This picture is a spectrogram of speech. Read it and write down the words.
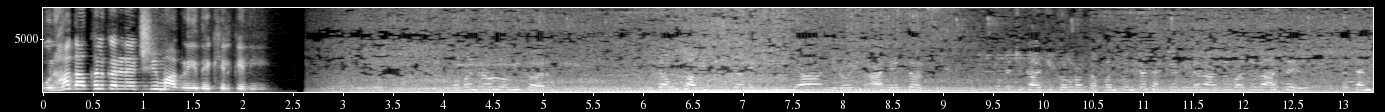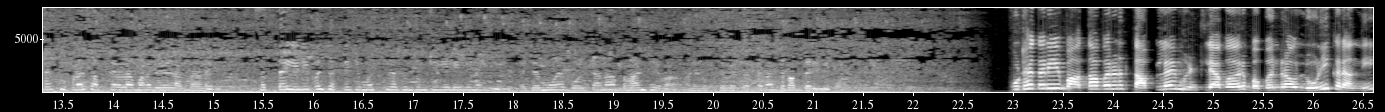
गुन्हा दाखल करण्याची मागणी देखील केली. बबनराव लोणीकर जिजाऊ सावित्रीच्या लेखी या हिरोईन आहेतच. त्याची काळजी करू नका पण तुमच्यासारखे विलन आजूबाजूला असेल तर त्यांचा सुपडा साफ करायला मला वेळ लागणार नाही. सत्ता गेली पण सत्तेची मस्ती अजून तुमची गेलेली नाहीये. त्याच्यामुळे बोलताना भान ठेवा आणि वक्तव्य करताना जबाबदारीने करा कुठेतरी वातावरण तापलंय म्हटल्यावर बबनराव लोणीकरांनी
